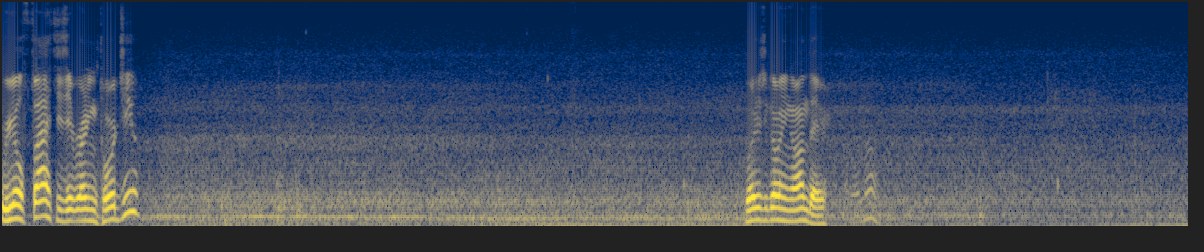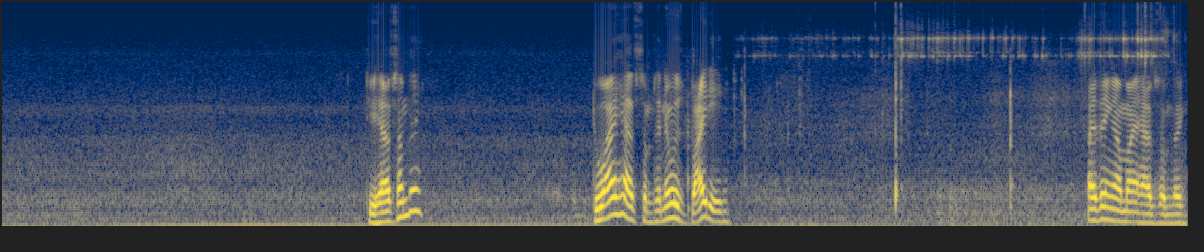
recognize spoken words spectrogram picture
Real fast. Is it running towards you? What is going on there? I don't know. Do you have something? Do I have something? It was biting. I think I might have something.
